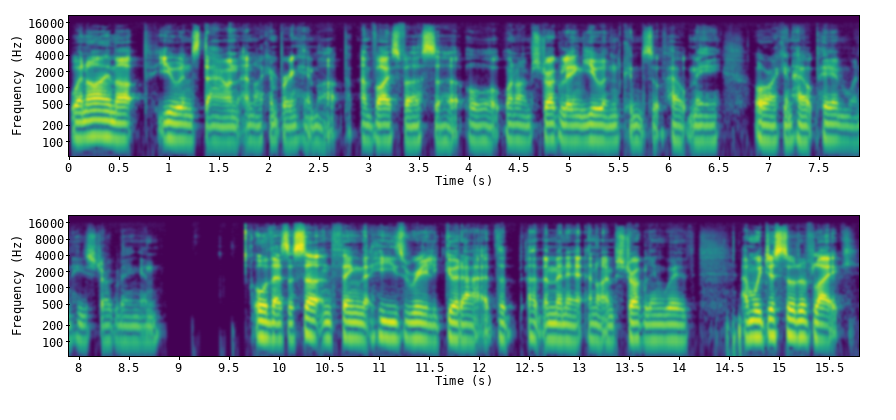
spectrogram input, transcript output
when I'm up, Ewan's down and I can bring him up, and vice versa. Or when I'm struggling, Ewan can sort of help me, or I can help him when he's struggling. And or there's a certain thing that he's really good at at the at the minute, and I'm struggling with, and we just sort of like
